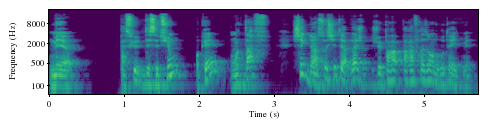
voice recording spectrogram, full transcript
Mais, euh, parce que déception, ok, on taffe. Je sais que dans la société, là je, vais paraphraser Andrew Tate, mais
